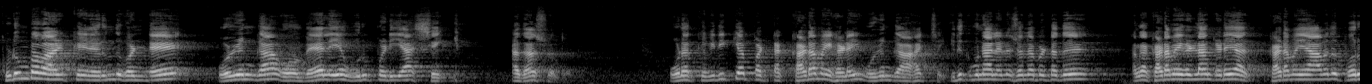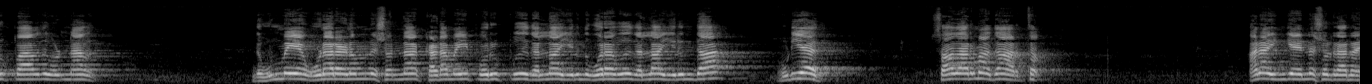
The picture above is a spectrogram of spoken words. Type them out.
குடும்ப வாழ்க்கையில் இருந்து கொண்டே ஒழுங்கா உன் வேலையை உருப்படியா செய். அதான் சொல்ற உனக்கு விதிக்கப்பட்ட கடமைகளை ஒழுங்காக செய். இதுக்கு முன்னால் என்ன சொல்லப்பட்டது? அங்க கடமைகள்லாம் கிடையாது. கடமையாவது பொறுப்பாவது ஒன்றாவது இந்த உண்மையை உணரணும்னு சொன்னா கடமை பொறுப்பு இதெல்லாம் இருந்து உறவு இதெல்லாம் இருந்தா முடியாது. சாதாரணமாக அதான் அர்த்தம். ஆனால் இங்கே என்ன சொல்றாரு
